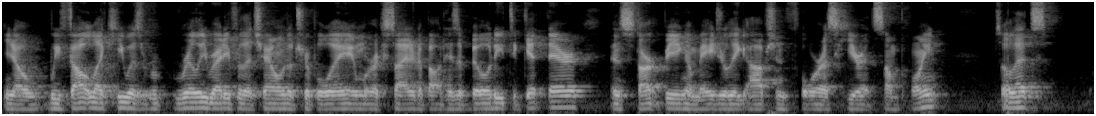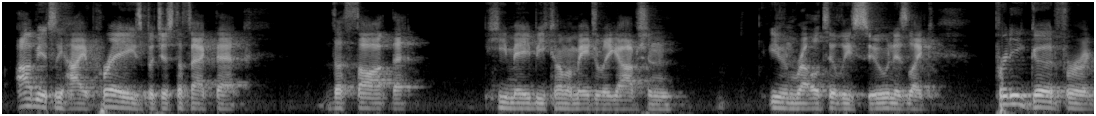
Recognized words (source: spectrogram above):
you know, we felt like he was r- really ready for the challenge of AAA, and we're excited about his ability to get there and start being a major league option for us here at some point. So that's obviously high praise, but just the fact that the thought that he may become a major league option even relatively soon is like pretty good for a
